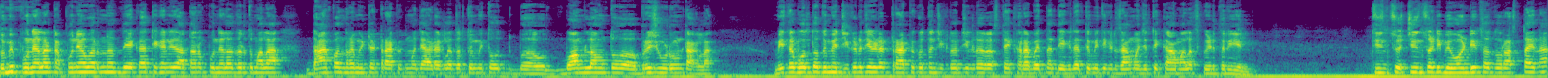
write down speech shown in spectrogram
तुम्ही पुण्याला टा- पुण्यावरनं एका ठिकाणी जाताना पुण्याला जर तुम्हाला दहा पंधरा मीटर ट्रॅफिकमध्ये अडकला तर तुम्ही तो बॉम्ब लावून तो ब्रिज उडवून टाकला. मी तर बोलतो तुम्ही जिकडे जिकडे ट्रॅफिक होतं जिकडे जिकडे रस्ते खराब आहेत ना देखल्या एकदा तुम्ही तिकडे जा म्हणजे ते कामाला स्पीड तरी येईल. चिंचो चिंचोटी भिवंडीचा जो रस्ता आहे ना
